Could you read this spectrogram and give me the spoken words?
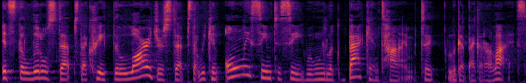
It's the little steps that create the larger steps that we can only seem to see when we look back in time to look at back at our lives.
